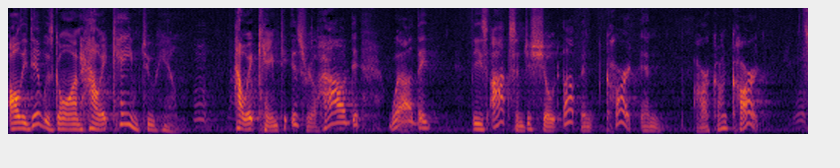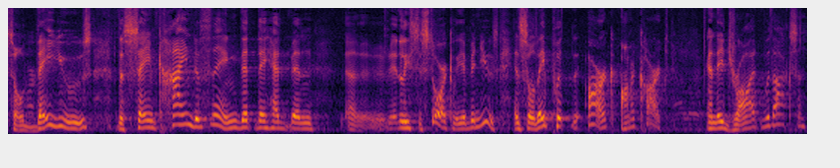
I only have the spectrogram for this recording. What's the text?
All he did was go on how it came to him how it came to Israel. How did, well, they, these oxen just showed up in cart and ark on cart. So they use the same kind of thing that they had been, uh, at least historically, had been used. And so they put the ark on a cart and they draw it with oxen.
